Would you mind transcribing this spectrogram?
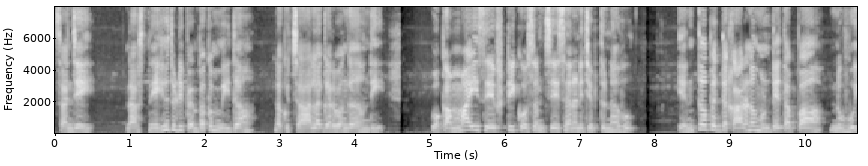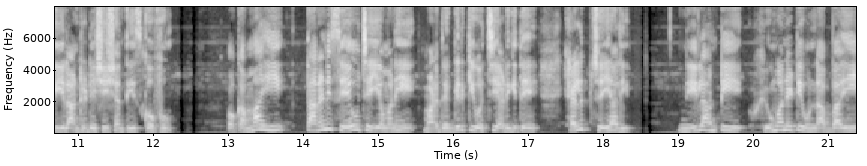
సంజయ్ నా స్నేహితుడి పెంపకం మీద నాకు చాలా గర్వంగా ఉంది. ఒక అమ్మాయి సేఫ్టీ కోసం చేశానని చెప్తున్నావు. ఎంతో పెద్ద కారణం ఉంటే తప్ప నువ్వు ఇలాంటి డెసిషన్ తీసుకోవు ఒక అమ్మాయి తనని సేవ్ చెయ్యమని మన దగ్గరికి వచ్చి అడిగితే హెల్ప్ చేయాలి నీలాంటి హ్యూమనిటీ ఉన్న అబ్బాయి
